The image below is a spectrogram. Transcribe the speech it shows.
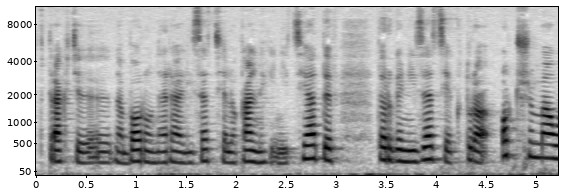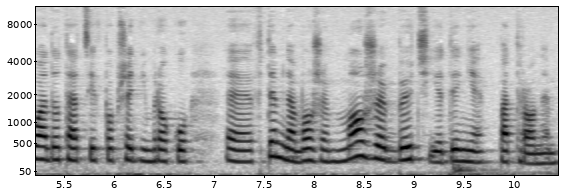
w trakcie naboru na realizację lokalnych inicjatyw. To organizacja, która otrzymała dotację w poprzednim roku, w tym naborze może być jedynie patronem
